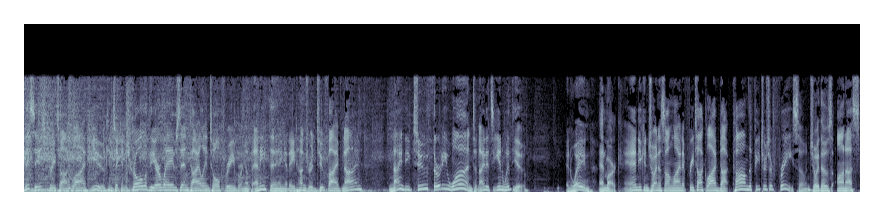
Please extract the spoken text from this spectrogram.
This is Free Talk Live. You can take control of the airwaves and dial in toll free. Bring up anything at 800 259 9231. Tonight it's Ian with you. And Wayne. And Mark. And you can join us online at freetalklive.com. The features are free, so enjoy those on us,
